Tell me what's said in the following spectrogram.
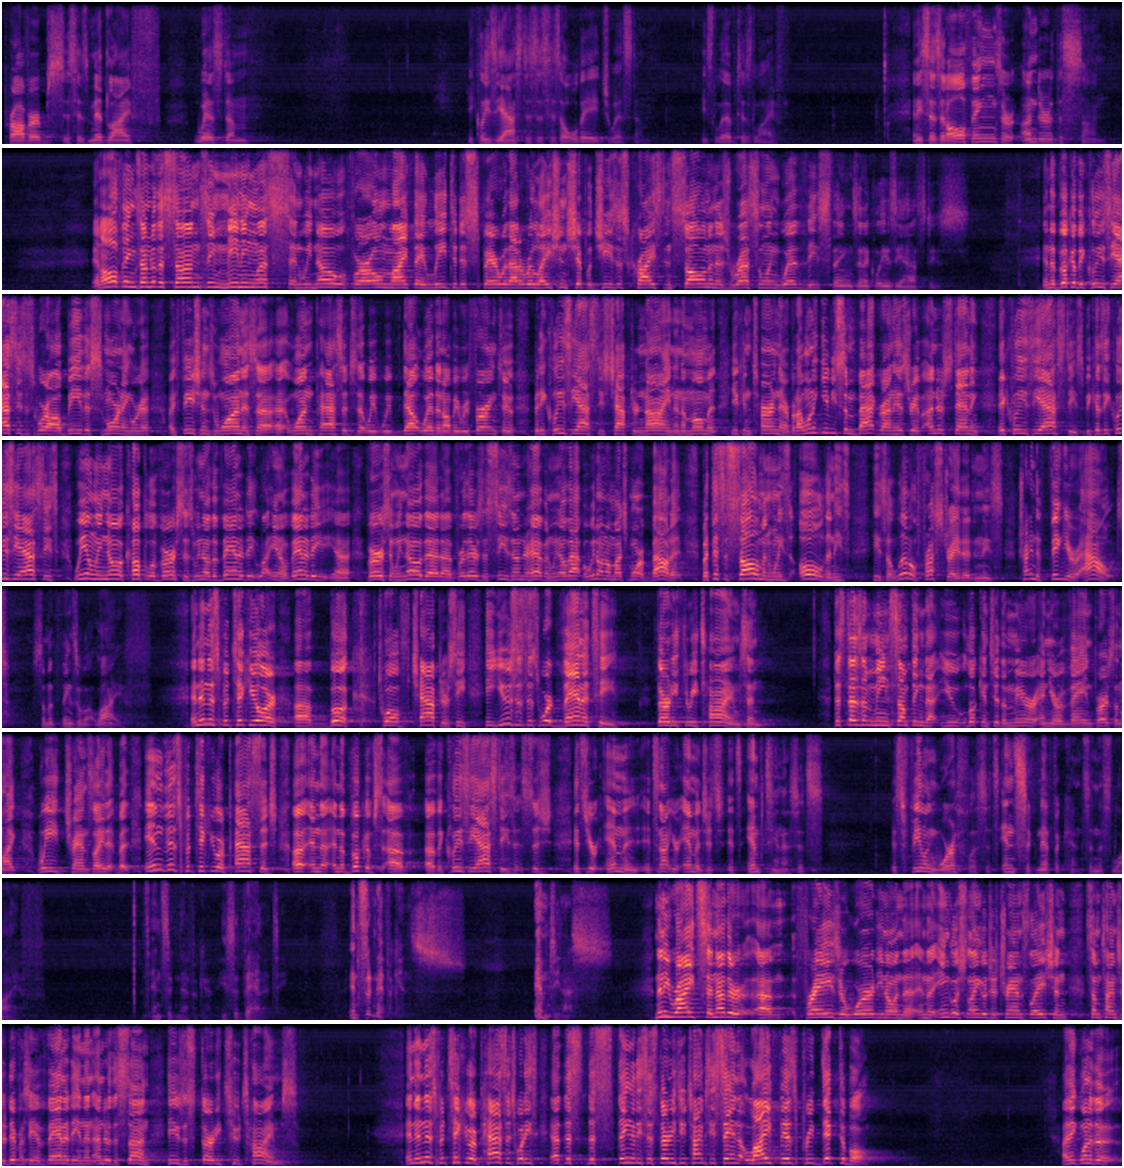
Proverbs is his midlife wisdom. Ecclesiastes is his old age wisdom. He's lived his life. And he says that all things are under the sun. And all things under the sun seem meaningless, and we know for our own life they lead to despair without a relationship with Jesus Christ. And Solomon is wrestling with these things in Ecclesiastes. In the book of Ecclesiastes is where I'll be this morning. We're Ephesians 1 is a, a, one passage that we've, we've dealt with and I'll be referring to. But Ecclesiastes chapter 9, in a moment, you can turn there. But I want to give you some background history of understanding Ecclesiastes. Because Ecclesiastes, we only know a couple of verses. We know the vanity, you know, vanity uh, verse, and we know that uh, for there's a season under heaven. We know that, but we don't know much more about it. But this is Solomon when he's old and he's he's a little frustrated and he's trying to figure out some of the things about life. And in this particular uh, book, 12 chapters, he, he uses this word vanity 33 times. And this doesn't mean something that you look into the mirror and you're a vain person like we translate it. But in this particular passage uh, in, the, in the book of, of, of Ecclesiastes, it says it's your image. It's not your image, it's, it's emptiness. It's, it's feeling worthless, it's insignificance in this life. It's insignificant. He said vanity, insignificance, emptiness. And then he writes another um, phrase or word, you know, in the, in the English language of translation, sometimes they're different. So you have vanity, and then under the sun, he uses 32 times. And in this particular passage, what he's, uh, this, this thing that he says 32 times, he's saying that life is predictable. I think one of the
